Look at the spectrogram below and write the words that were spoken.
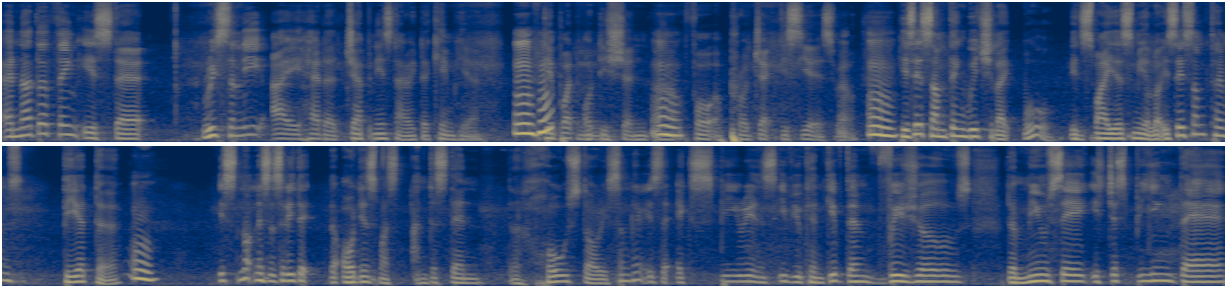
another thing is that recently I had a Japanese director came here. They bought audition uh, for a project this year as well. He said something which like, oh, inspires me a lot. He says sometimes theater, it's not necessarily that the audience must understand the whole story. Sometimes it's the experience. If you can give them visuals, the music, it's just being there,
